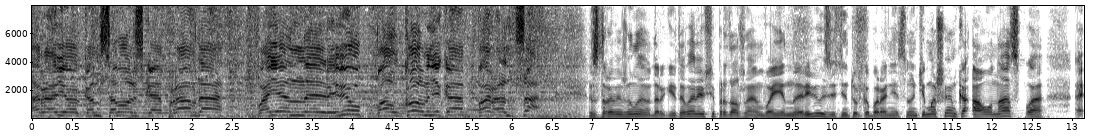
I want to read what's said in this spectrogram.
На радио «Комсомольская правда» военное ревю полковника Баранца. Здравия желаю, дорогие товарищи. Продолжаем военное ревю. Здесь не только Баранец, но и Тимошенко. А у нас по э,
